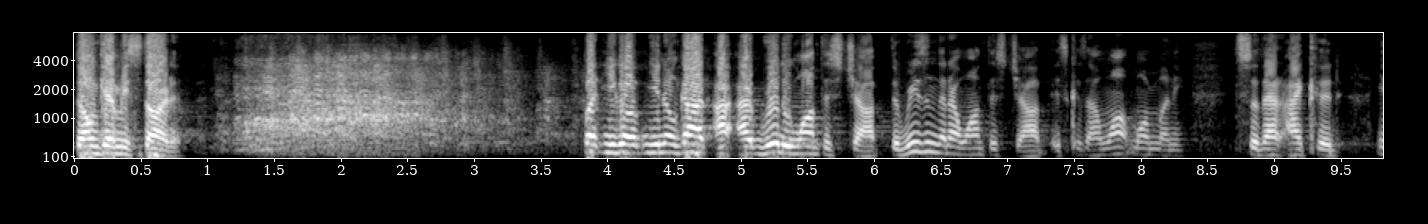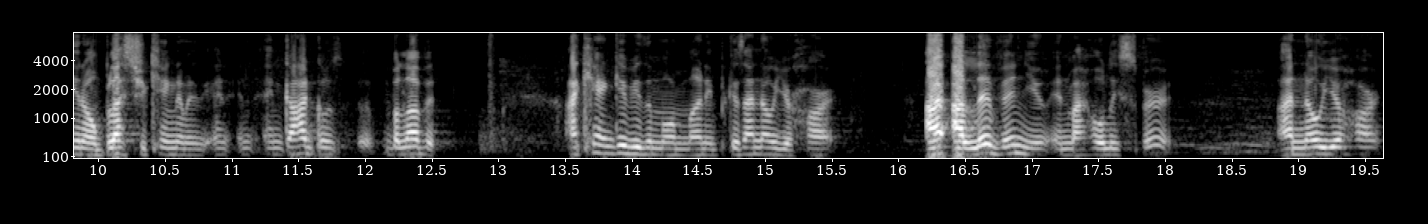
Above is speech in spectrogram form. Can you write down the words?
Don't get me started. But you go, you know, God, I, I really want this job. The reason that I want this job is because I want more money so that I could, you know, bless your kingdom. And, and, and God goes, uh, beloved, I can't give you the more money because I know your heart. I, I live in you in my Holy Spirit. I know your heart.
